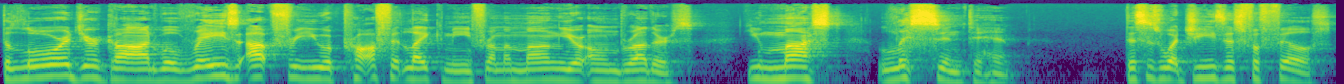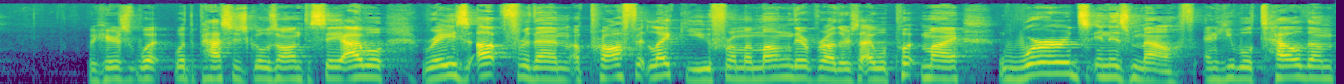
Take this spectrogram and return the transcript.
The Lord your God will raise up for you a prophet like me from among your own brothers. You must listen to Him. This is what Jesus fulfills. But here's what, what the passage goes on to say I will raise up for them a prophet like you from among their brothers. I will put my words in his mouth, and he will tell them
